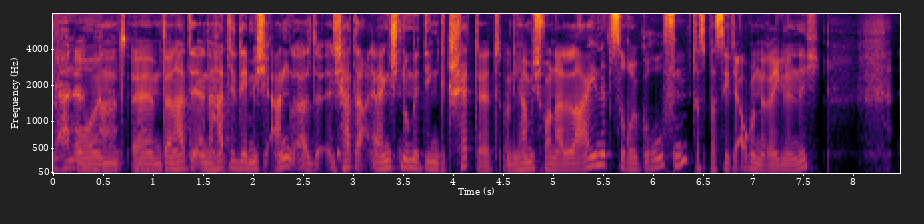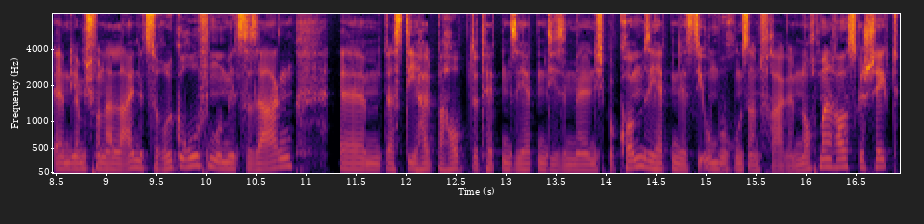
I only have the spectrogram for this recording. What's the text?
Ja, ne, Und ähm, dann hatte, dann hatte der mich an, also ich hatte eigentlich nur mit denen gechattet und die haben mich von alleine zurückgerufen. Das passiert ja auch in der Regel nicht. Ähm, die haben mich von alleine zurückgerufen, um mir zu sagen, ähm, dass die halt behauptet hätten, sie hätten diese Mail nicht bekommen. Sie hätten jetzt die Umbuchungsanfrage nochmal rausgeschickt,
